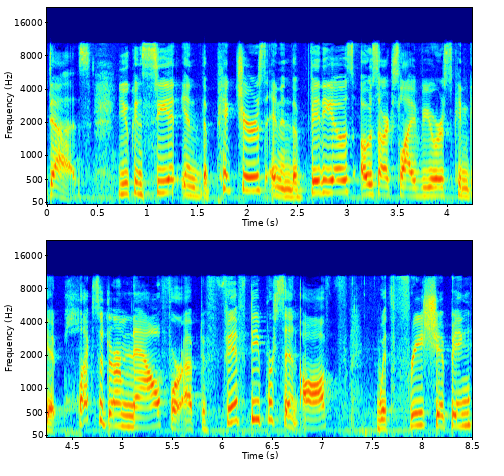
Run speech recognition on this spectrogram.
does. You can see it in the pictures and in the videos. Ozarks Live viewers can get Plexaderm now for up to 50% off with free shipping.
